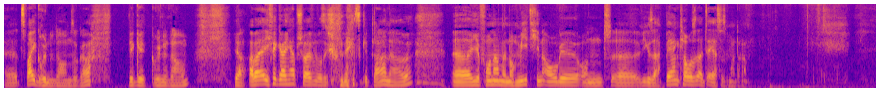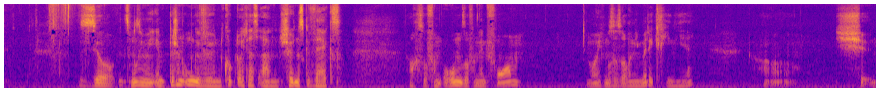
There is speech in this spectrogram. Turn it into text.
äh, zwei grüne Daumen sogar. Dicke grüne Daumen. Ja, aber ich will gar nicht abschweifen, was ich schon längst getan habe. Äh, hier vorne haben wir noch Mädchenauge und äh, wie gesagt, Bärenklaus als erstes mal dran. So, jetzt muss ich mich ein bisschen umgewöhnen. Guckt euch das an. Schönes Gewächs. Auch so von oben, so von den Formen. Oh, ich muss das auch in die Mitte kriegen hier. Oh, schön.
